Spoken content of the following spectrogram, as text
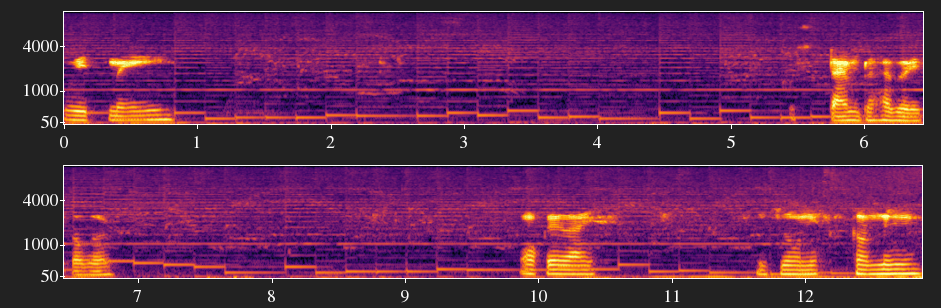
with me. It's time to have a recover. Okay guys. Zone is coming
